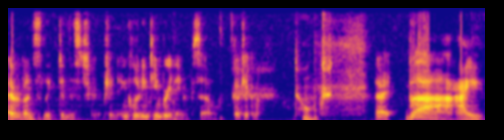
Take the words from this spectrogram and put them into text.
Everyone's linked in this description, including Team Breathing. So go check them out. Don't. All right, bye.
